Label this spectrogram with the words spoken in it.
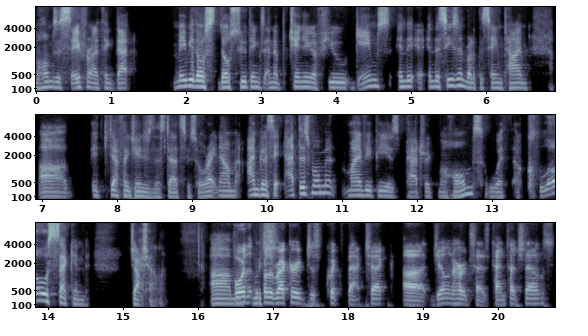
Mahomes is safer. I think that maybe those those two things end up changing a few games in the in the season, but at the same time, uh, it definitely changes the stats too. So right now, I'm, I'm going to say at this moment, my MVP is Patrick Mahomes with a close second, Josh Allen. Um, for the which, for the record, just quick fact check: uh, Jalen Hurts has ten touchdowns.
